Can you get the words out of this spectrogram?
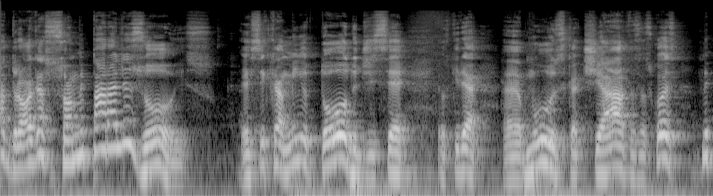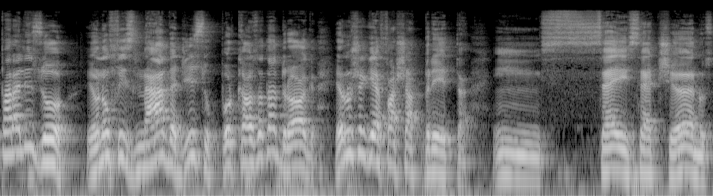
A droga só me paralisou isso. Esse caminho todo de ser. Eu queria eh, música, teatro, essas coisas, me paralisou. Eu não fiz nada disso por causa da droga. Eu não cheguei a faixa preta em 6, 7 anos.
